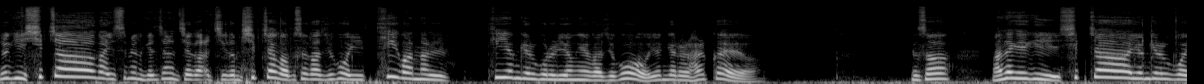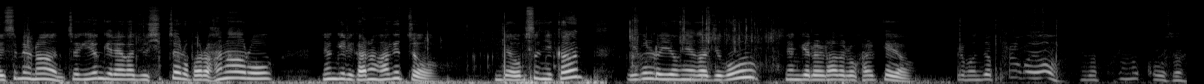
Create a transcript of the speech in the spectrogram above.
여기 십자가 있으면 괜찮은 제가 지금 십자가 없어 가지고 이 T관을 T 연결구를 이용해 가지고 연결을 할 거예요. 그래서 만약에 여기 십자 연결구가 있으면은 저기 연결해 가지고 십자로 바로 하나로 연결이 가능하겠죠. 근데 없으니까 이걸로 이용해 가지고 연결을 하도록 할게요. 먼저 풀고요. 이거 풀어놓고 우선.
